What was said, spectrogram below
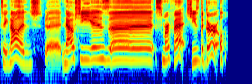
to acknowledge, uh, now she is uh, Smurfette. She's the girl.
